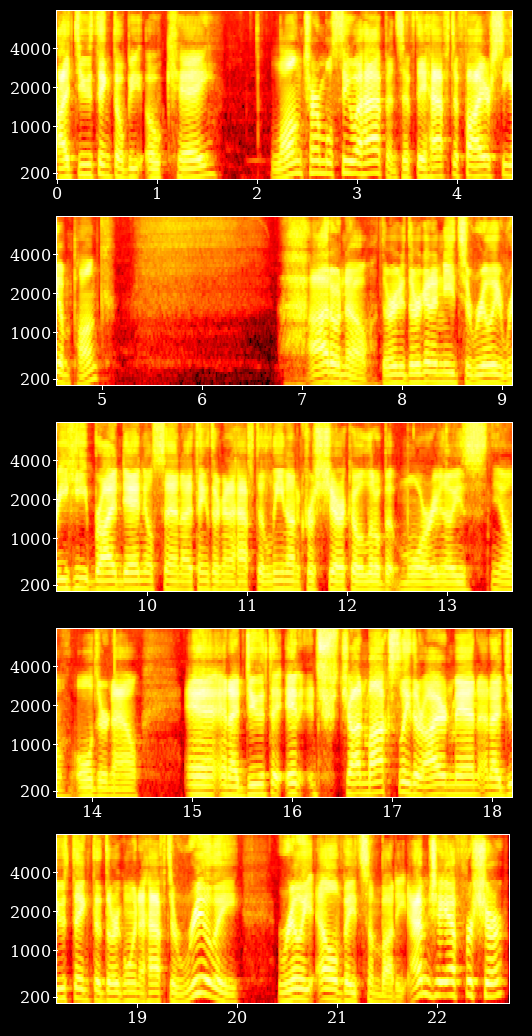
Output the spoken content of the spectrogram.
I do think they'll be okay. Long term, we'll see what happens. If they have to fire CM Punk, I don't know. They're they're gonna need to really reheat Bryan Danielson. I think they're gonna have to lean on Chris Jericho a little bit more, even though he's you know older now. And and I do think Jon Moxley, their Iron Man, and I do think that they're going to have to really really elevate somebody. MJF for sure.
